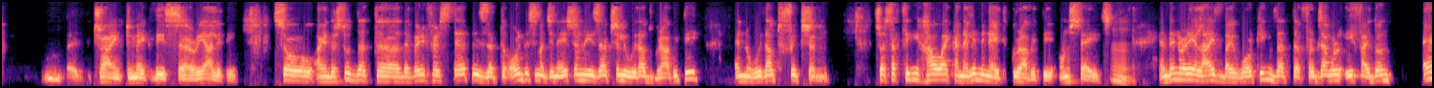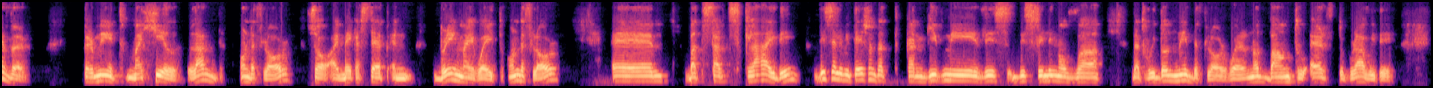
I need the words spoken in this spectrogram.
Uh, trying to make this uh, reality. So I understood that the very first step is that all this imagination is actually without gravity and without friction. So I start thinking how I can eliminate gravity on stage. Mm. And then I realized by working that, uh, for example, if I don't ever permit my heel land on the floor, so I make a step and bring my weight on the floor, um, but starts gliding, this is a limitation that can give me this this feeling of uh, that we don't need the floor. We're not bound to earth to gravity.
